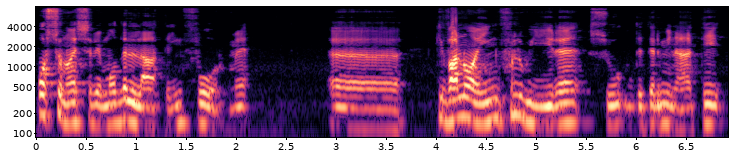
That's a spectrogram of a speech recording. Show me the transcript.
possono essere modellati in forme eh, che vanno a influire su determinati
